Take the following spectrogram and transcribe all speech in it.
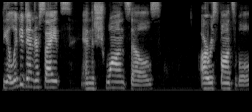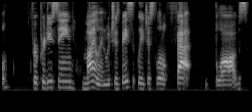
the oligodendrocytes, and the Schwann cells are responsible for producing myelin, which is basically just little fat blobs.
